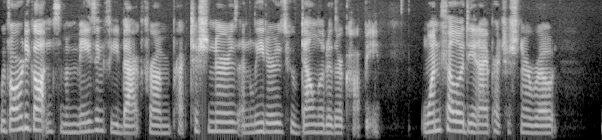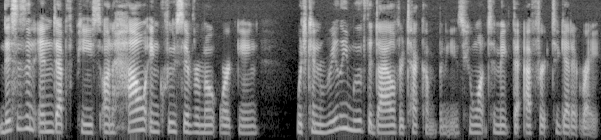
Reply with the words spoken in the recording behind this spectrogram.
We've already gotten some amazing feedback from practitioners and leaders who've downloaded their copy. One fellow D&I practitioner wrote, This is an in depth piece on how inclusive remote working which can really move the dial for tech companies who want to make the effort to get it right.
